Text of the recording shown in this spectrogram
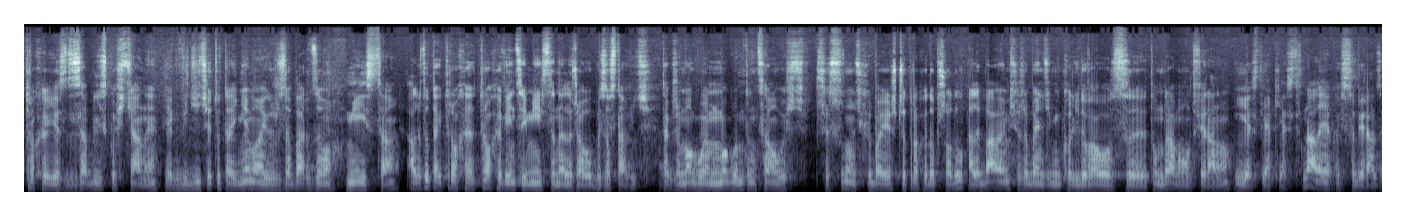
trochę jest za blisko ściany. Jak widzicie, tutaj nie ma już za bardzo miejsca, ale tutaj trochę, trochę więcej miejsca należałoby zostawić. Także mogłem, mogłem tę całość przesunąć chyba jeszcze trochę do przodu, ale bałem się, że będzie mi kolidowało z y, tą bramą otwieraną i jest jak jest. No ale jakoś sobie radzę.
